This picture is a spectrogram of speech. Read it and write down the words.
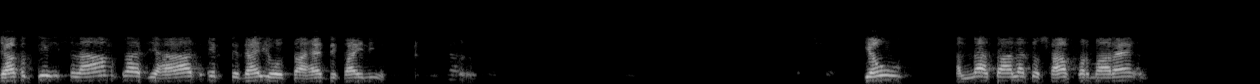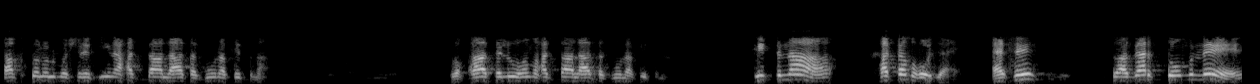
جبکہ اسلام کا جہاد ابتدائی ہوتا ہے دفاعی نہیں کیوں اللہ تعالیٰ تو صاف فرما رہا ہے فخت المشرقین حتیٰ لا تکون فتنہ وقاتلوہم حتیٰ لا تکون فتنہ فتنہ ختم ہو جائے۔ ایسے؟ تو اگر تم نے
